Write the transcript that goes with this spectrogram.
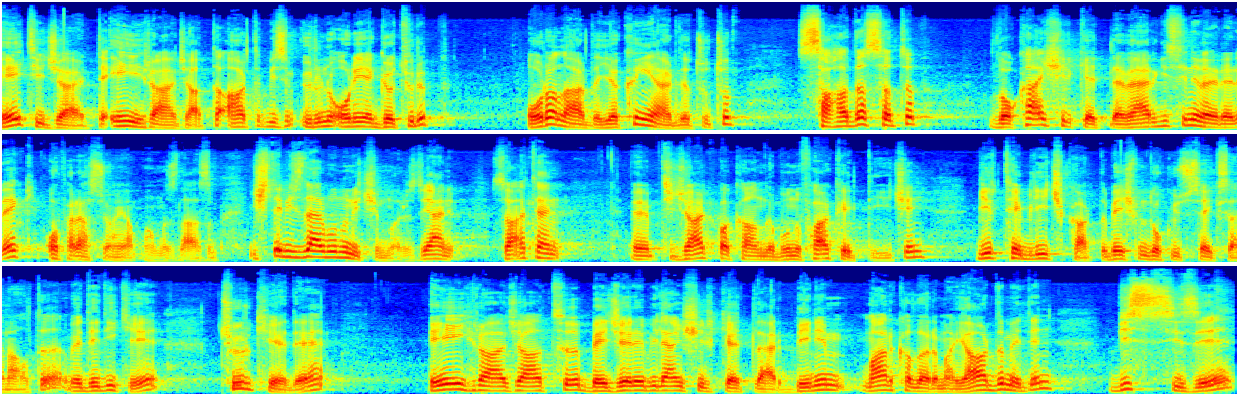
E-ticarette, e-ihracatta artık bizim ürünü oraya götürüp oralarda yakın yerde tutup sahada satıp lokal şirketle vergisini vererek operasyon yapmamız lazım. İşte bizler bunun için varız. Yani zaten e, Ticaret Bakanlığı bunu fark ettiği için bir tebliğ çıkarttı 5986 ve dedi ki Türkiye'de e-ihracatı becerebilen şirketler benim markalarıma yardım edin. Biz sizi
